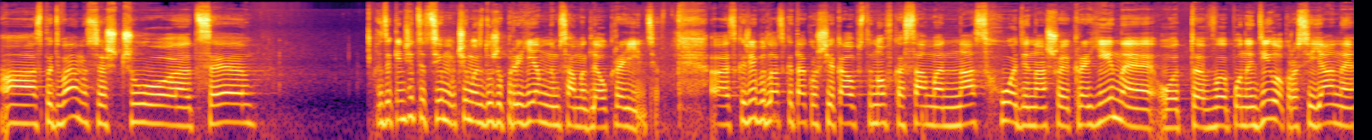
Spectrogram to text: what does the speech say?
а, сподіваємося, що це. Закінчиться цим чимось дуже приємним саме для українців. Е, Скажіть, будь ласка, також яка обстановка саме на сході нашої країни? От в понеділок росіяни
